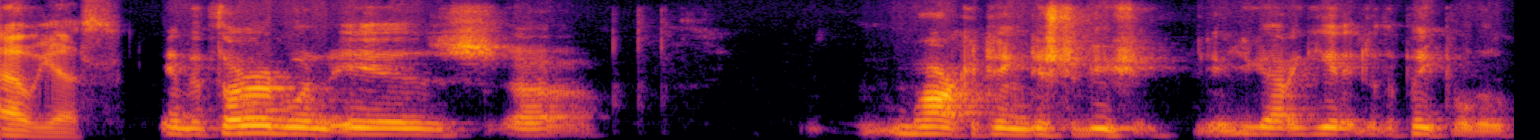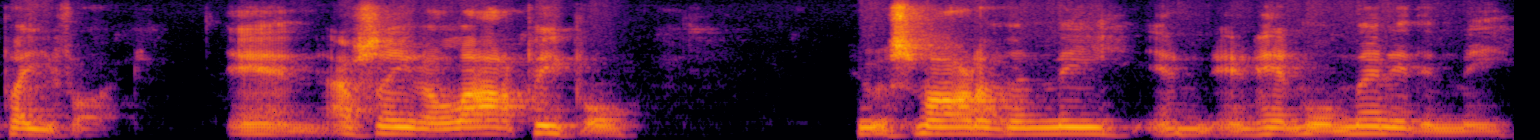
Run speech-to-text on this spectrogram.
oh yes. And the third one is uh, marketing distribution. You, you got to get it to the people that'll pay you for it. And I've seen a lot of people who was smarter than me and, and had more money than me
